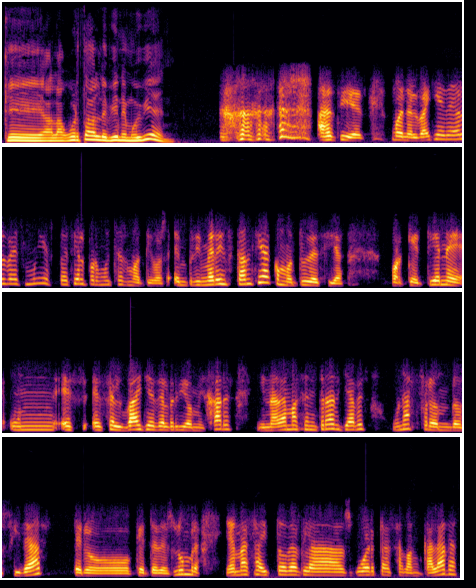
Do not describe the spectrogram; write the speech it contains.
que a la huerta le viene muy bien. Así es. Bueno, el Valle de Olva es muy especial por muchos motivos. En primera instancia, como tú decías, porque tiene un es, es el valle del río Mijares y nada más entrar ya ves una frondosidad pero que te deslumbra. Y además hay todas las huertas abancaladas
